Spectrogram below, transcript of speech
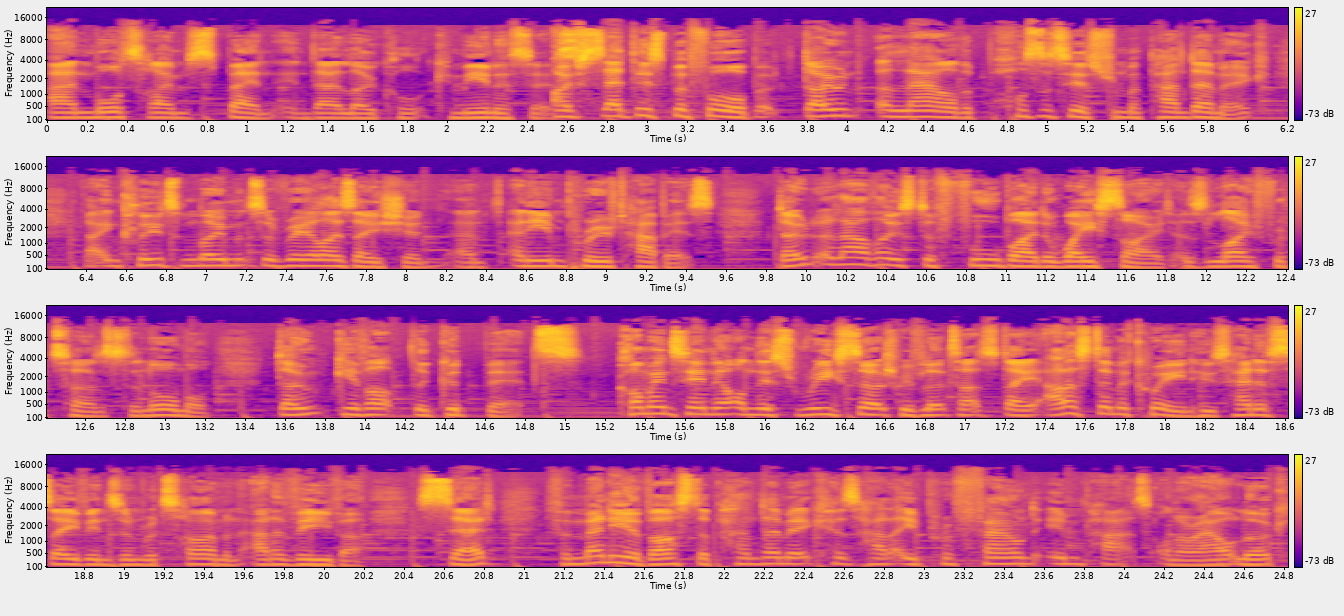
and more time spent in their local communities. I've said this before, but don't allow the positives from a pandemic, that includes moments of realization and any improved habits, don't allow those to fall by the wayside side as life returns to normal. Don't give up the good bits. Commenting on this research we've looked at today, Alistair McQueen, who's head of savings and retirement at Aviva, said, For many of us, the pandemic has had a profound impact on our outlook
